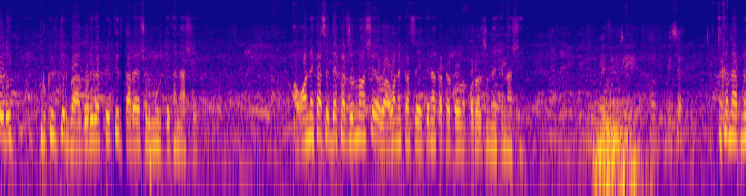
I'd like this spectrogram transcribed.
গরিব প্রকৃতির বা গরিব আকৃতির তারাই আসলে মূলত এখানে আসে। অনেক আছে দেখার জন্য আসে বা অনেক আছে কেনাকাটা করার জন্য এখানে আসে। এখানে আপনি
